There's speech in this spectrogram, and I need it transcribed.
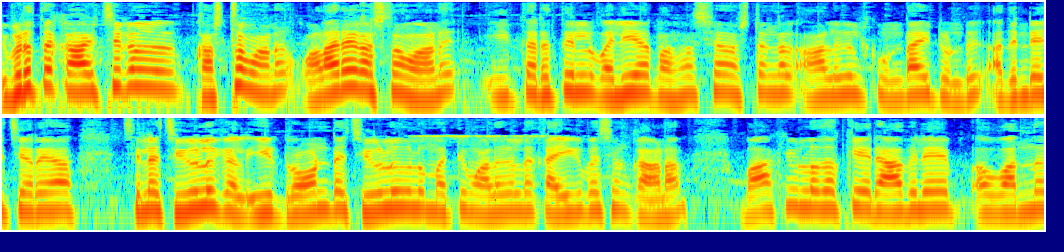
ഇവിടുത്തെ കാഴ്ചകൾ കഷ്ടമാണ് വളരെ കഷ്ടമാണ്. ഇത്തരത്തിൽ തരത്തിൽ വലിയ നാശനഷ്ടങ്ങൾ ആളുകൾക്ക് ഉണ്ടായിട്ടുണ്ട്. അതിന്റെ ചെറിയ ചില ചീളുകൾ ഈ ഡ്രോണിന്റെ ചീളുകൾ ഫ്യൂളുകളും മറ്റും ആളുകളുടെ കൈവശം കാണാം. ബാക്കിയുള്ളതൊക്കെ രാവിലെ വന്ന്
